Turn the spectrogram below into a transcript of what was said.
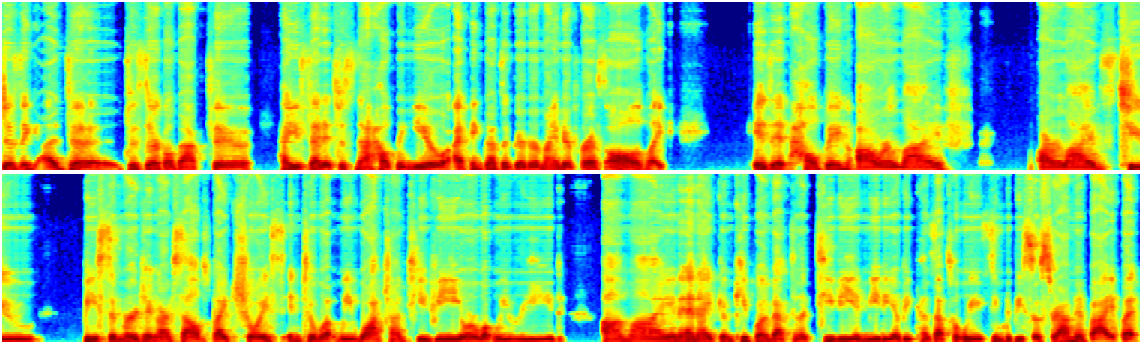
just uh, to, to circle back to how you said it's just not helping you, I think that's a good reminder for us all. Like, is it helping our life, our lives to be submerging ourselves by choice into what we watch on TV or what we read online. And i keep going back to like tv and media because that's what we seem to be so surrounded by. But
